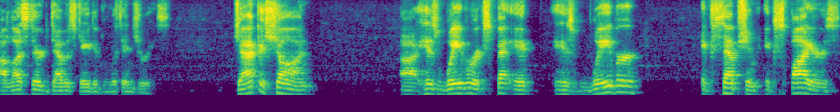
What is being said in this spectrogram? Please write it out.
unless they're devastated with injuries. Jack Ahcan uh, his waiver expe- his waiver exception expires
